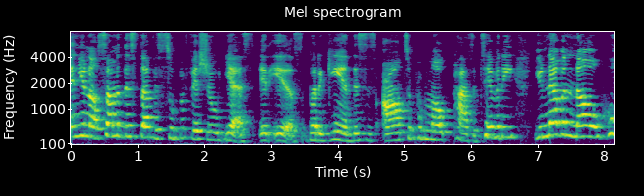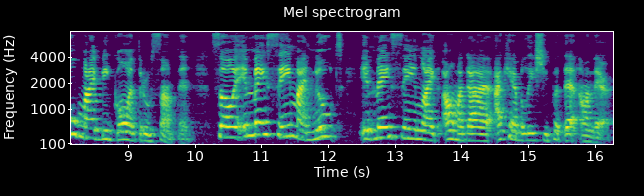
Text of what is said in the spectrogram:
and you know, some of this stuff is superficial. Yes, it is. But again, this is all to promote positivity. You never know who might be going through something. So it may seem minute it may seem like, oh my God, I can't believe she put that on there.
